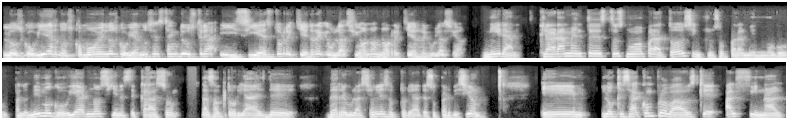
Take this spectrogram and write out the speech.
los gobiernos? ¿Cómo ven los gobiernos esta industria y si esto requiere regulación o no requiere regulación? Mira, claramente esto es nuevo para todos, incluso para, el mismo, para los mismos gobiernos y en este caso las autoridades de, regulación y las autoridades de supervisión. Eh, lo que se ha comprobado es que al final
